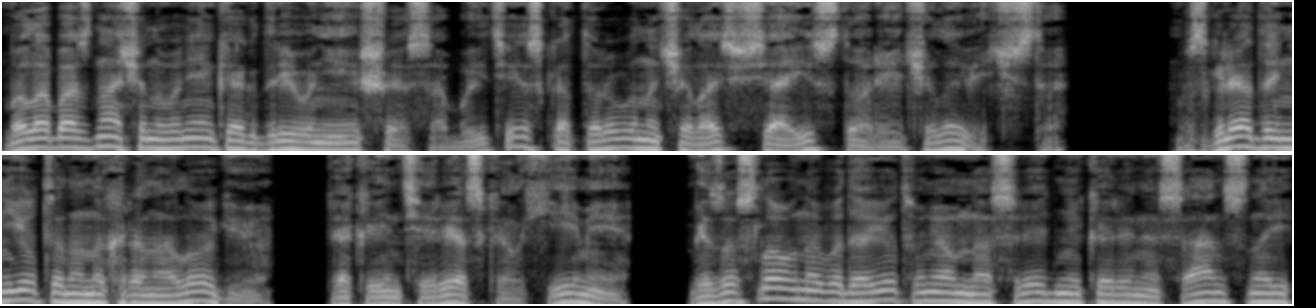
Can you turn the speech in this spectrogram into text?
был обозначен в ней как древнейшее событие, с которого началась вся история человечества. Взгляды Ньютона на хронологию, как и интерес к алхимии, безусловно, выдают в нем наследника ренессансной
